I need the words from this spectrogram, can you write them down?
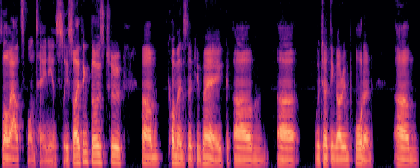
flow out spontaneously. So I think those two um, comments that you make, um, uh, which I think are important, um,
